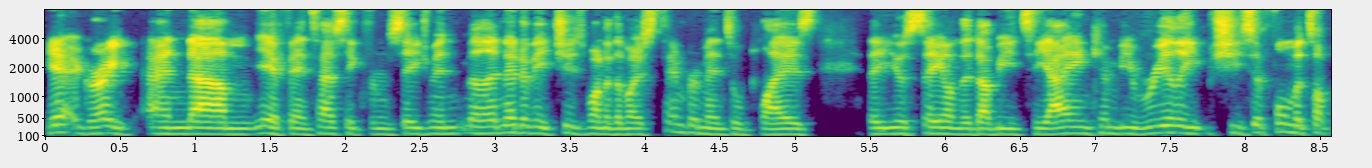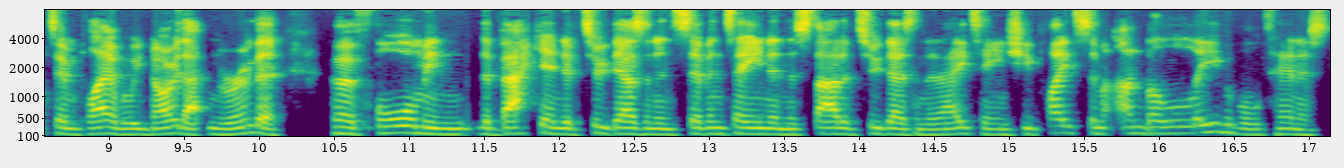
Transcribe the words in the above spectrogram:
Yeah, agree. And um, yeah, fantastic from Siegemund. Mladenovic is one of the most temperamental players that you'll see on the WTA and can be really, she's a former top 10 player. We know that. And remember, her form in the back end of 2017 and the start of 2018. She played some unbelievable tennis,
